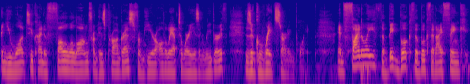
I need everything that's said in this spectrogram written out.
and you want to kind of follow along from his progress from here all the way up to where he is in Rebirth. This is a great starting point. And finally, the big book, the book that I think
